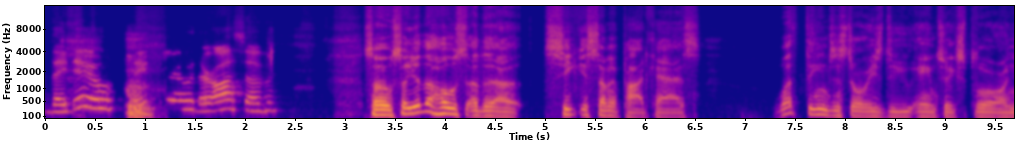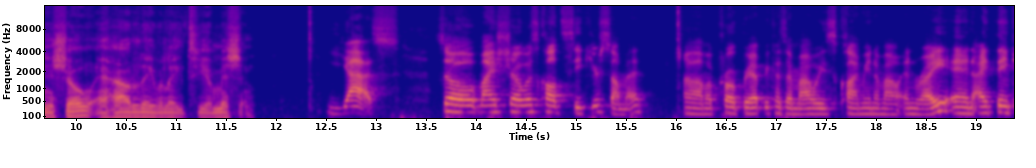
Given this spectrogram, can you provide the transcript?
they do. They do. They're awesome. So so you're the host of the uh, Seek Your Summit podcast. What themes and stories do you aim to explore on your show, and how do they relate to your mission? Yes. So my show is called Seek Your Summit um, appropriate because I'm always climbing a mountain, right? And I think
